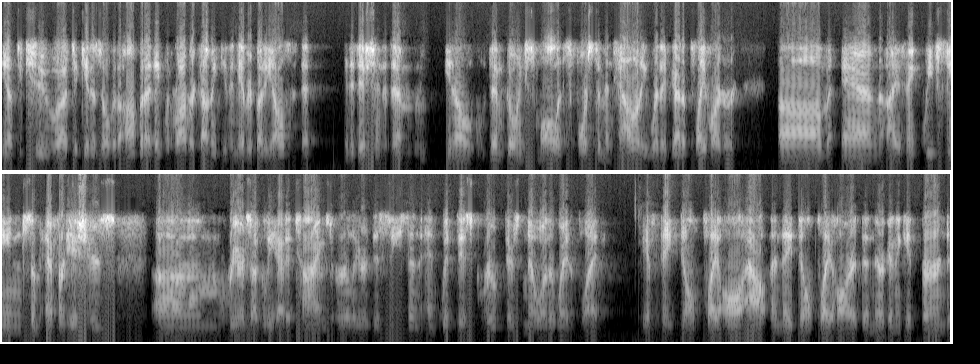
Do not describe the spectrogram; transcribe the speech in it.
you know, to to, uh, to get us over the hump. But I think with Robert Covington and everybody else that in addition to them, you know, them going small, it's forced a mentality where they've got to play harder. Um, and I think we've seen some effort issues um, rear its ugly head at times earlier this season. And with this group, there's no other way to play. If they don't play all out and they don't play hard, then they're going to get burned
